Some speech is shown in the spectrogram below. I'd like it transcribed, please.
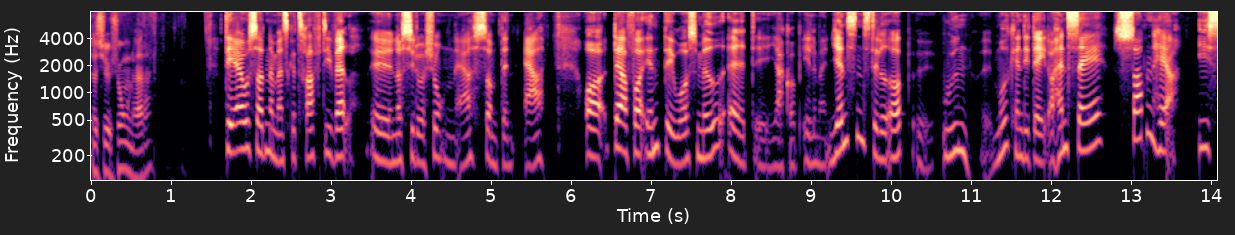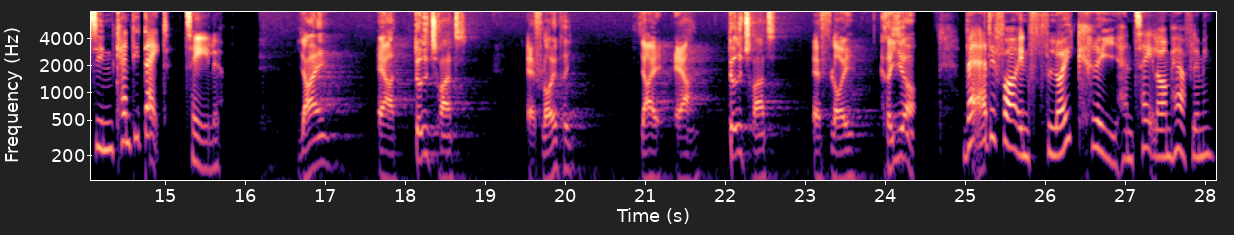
når situationen er der. Det er jo sådan, at man skal træffe de valg, øh, når situationen er, som den er. Og derfor endte det jo også med, at øh, Jakob Ellemann Jensen stillede op øh, uden øh, modkandidat, og han sagde sådan her i sin kandidattale. Jeg er dødtræt af fløjkrig. Jeg er dødtræt af fløjkrigere. Hvad er det for en fløjkrig, han taler om her, Flemming?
